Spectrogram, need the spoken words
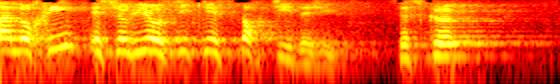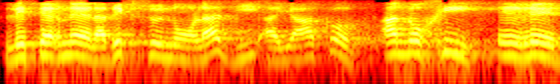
Anochi est celui aussi qui est sorti d'Égypte. C'est ce que l'Éternel, avec ce nom-là, dit à Yaakov. Anochi ered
